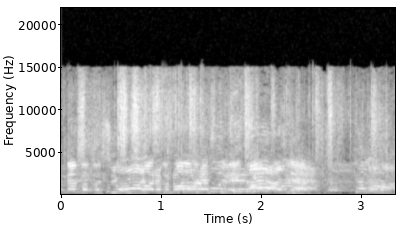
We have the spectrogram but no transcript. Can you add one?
Remember for super bottom and all the rest of it. Get out there. Come on.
